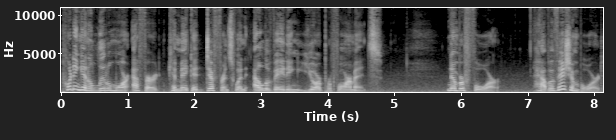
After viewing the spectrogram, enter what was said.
putting in a little more effort can make a difference when elevating your performance. Number four, have a vision board.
